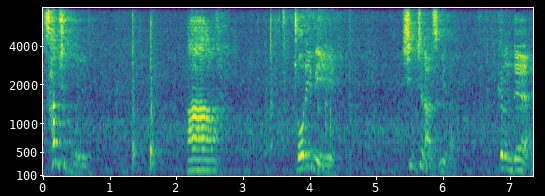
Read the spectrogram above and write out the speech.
30분 걸리네. 아, 조립이 쉽진 않습니다. 그런데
